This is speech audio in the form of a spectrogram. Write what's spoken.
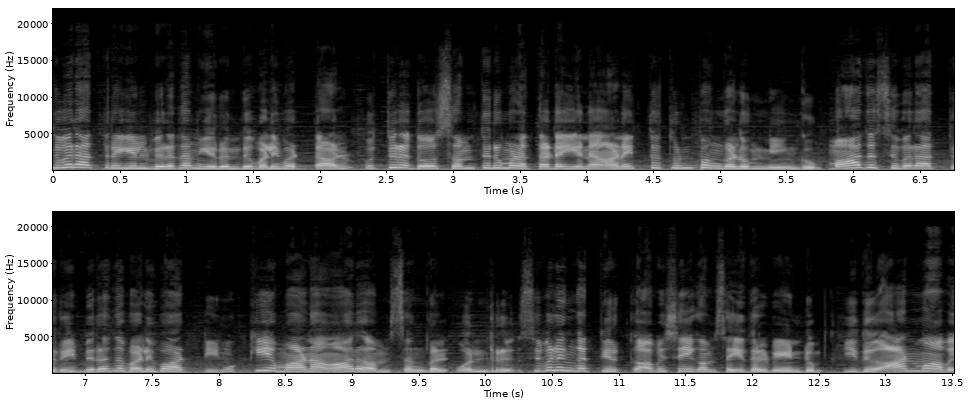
சிவராத்திரியில் விரதம் இருந்து வழிபட்டால் புத்திர தோஷம் திருமண தடை என அனைத்து துன்பங்களும் நீங்கும். மாத சிவராத்திரி விரத வழிபாடு வழிபாட்டின் முக்கியமான ஆறு அம்சங்கள். ஒன்று சிவலிங்கத்திற்கு அபிஷேகம் செய்தல் வேண்டும். இது ஆன்மாவை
